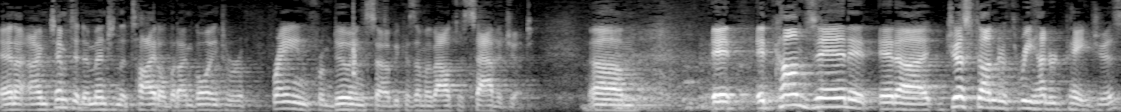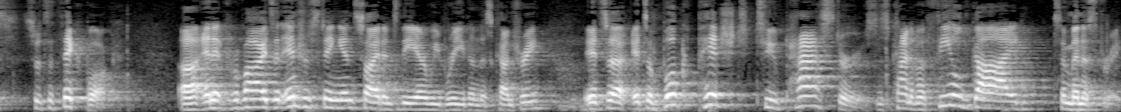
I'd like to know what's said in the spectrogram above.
And I'm tempted to mention the title, but I'm going to refrain from doing so because I'm about to savage it. Um, it, it comes in at, at uh, just under 300 pages, so it's a thick book. Uh, and it provides an interesting insight into the air we breathe in this country. It's a, it's a book pitched to pastors as kind of a field guide to ministry.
